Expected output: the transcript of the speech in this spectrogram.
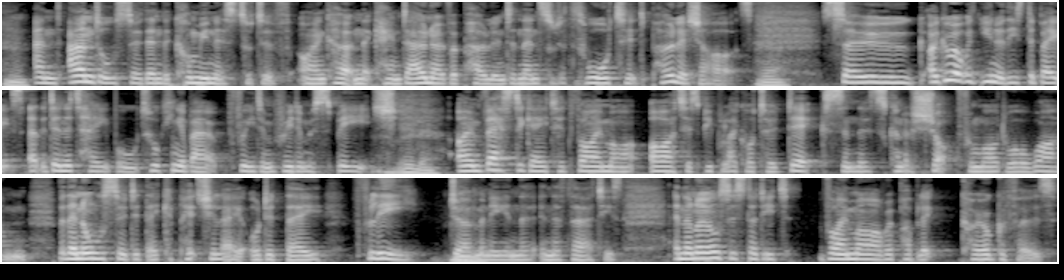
hmm. and and also then the communist sort of iron curtain that came down over Poland and then sort of thwarted Polish arts. So I grew up with you know these debates at the dinner table talking about freedom, freedom of speech. Oh, really? I investigated Weimar artists, people like Otto Dix, and this kind of shock from World War One. But then also, did they capitulate or did they flee hmm. Germany in the in the 30s? And then I also studied Weimar Republic choreographers,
